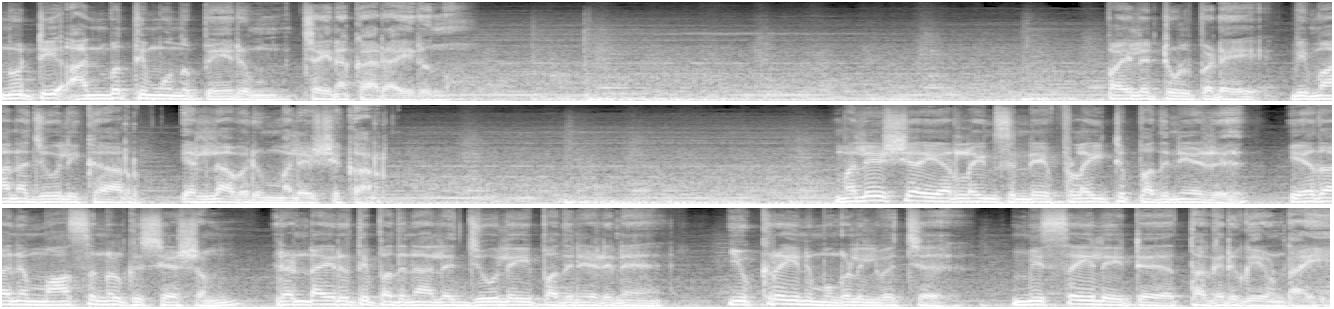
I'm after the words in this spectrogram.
നൂറ്റി അൻപത്തിമൂന്ന് പേരും ചൈനക്കാരായിരുന്നു. പൈലറ്റ് ഉൾപ്പെടെ വിമാന ജോലിക്കാർ എല്ലാവരും മലേഷ്യക്കാർ. മലേഷ്യ എയർലൈൻസിന്റെ ഫ്ലൈറ്റ് പതിനേഴ് ഏതാനും മാസങ്ങൾക്ക് ശേഷം രണ്ടായിരത്തി പതിനാല് ജൂലൈ പതിനേഴിന് യുക്രൈന് മുകളിൽ വെച്ച് മിസൈലേറ്റ് തകരുകയുണ്ടായി.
